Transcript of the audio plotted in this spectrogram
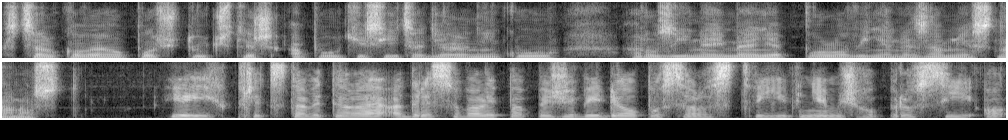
Z celkového počtu 4,5 tisíce dělníků hrozí nejméně polovině nezaměstnanost. Jejich představitelé adresovali papeži videoposelství, v němž ho prosí o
